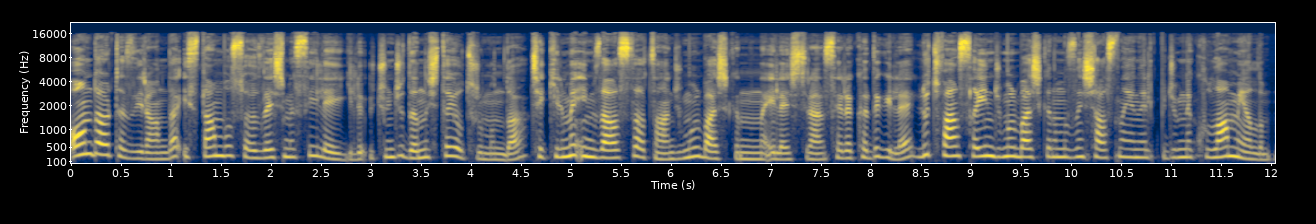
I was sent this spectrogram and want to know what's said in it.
14 Haziran'da İstanbul Sözleşmesi ile ilgili 3. Danıştay oturumunda çekilme imzası atan Cumhurbaşkanı'nı eleştiren Sera Kadıgil'e lütfen Sayın Cumhurbaşkanımızın şahsına yönelik bir cümle kullanmayalım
